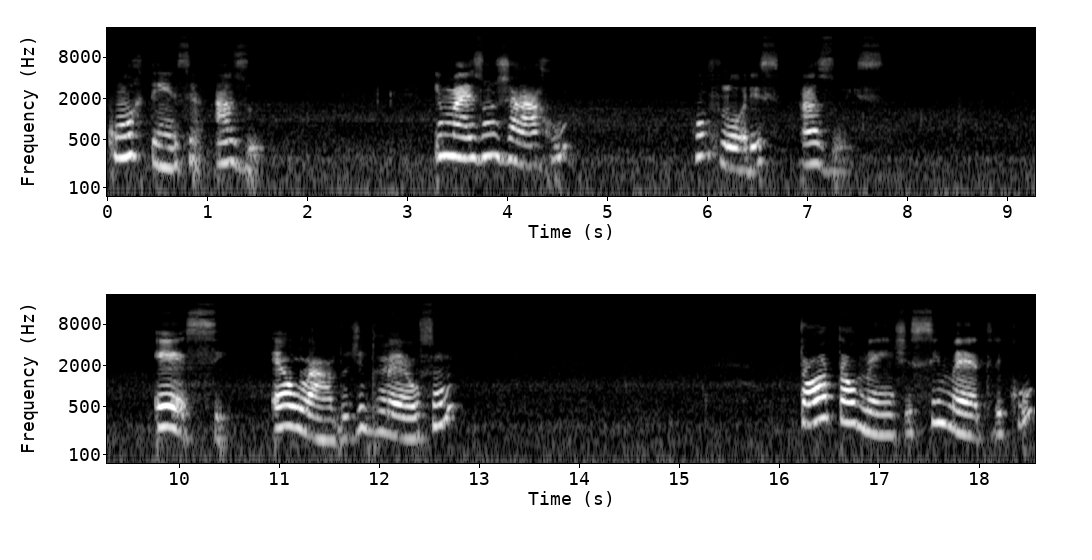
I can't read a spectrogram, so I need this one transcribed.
Com hortência azul. E mais um jarro com flores azuis. Esse é o lado de Glelson totalmente simétrico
